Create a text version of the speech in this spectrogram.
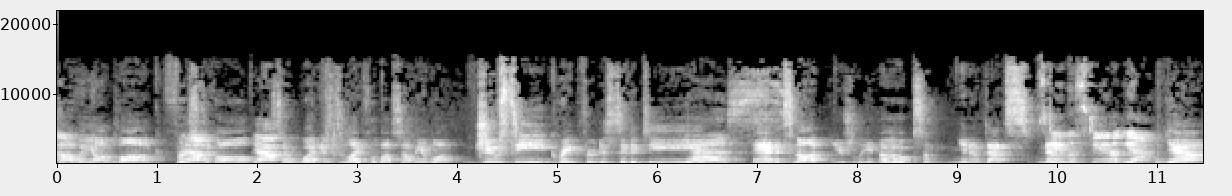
Go. Sauvignon Blanc, first Yep, of all. yep. So what is delightful about Sauvignon Blanc? Juicy, grapefruit acidity. Yes. And it's not usually oak, some, you know, that's, no. Stainless steel, yeah. Yeah.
